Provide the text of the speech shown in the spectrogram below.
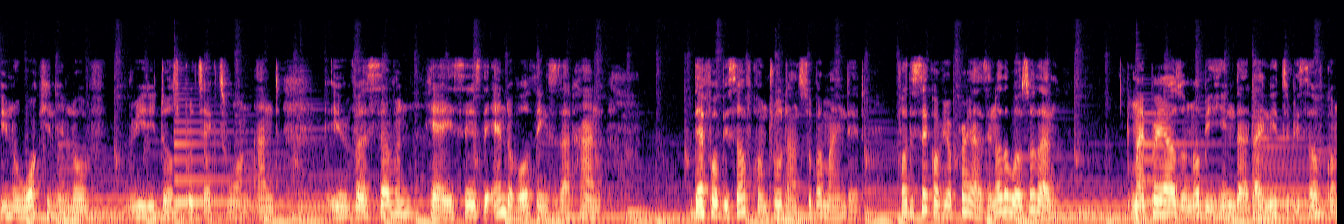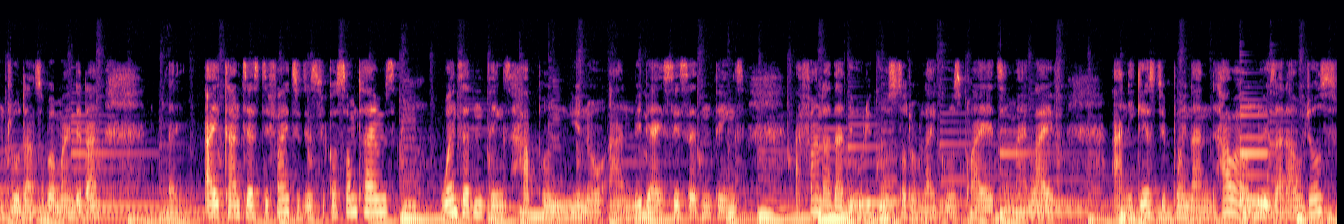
you know, walking in love really does protect one. And in verse 7 here, it says, The end of all things is at hand. Therefore, be self controlled and sober minded for the sake of your prayers. In other words, so that my prayers will not be hindered, I need to be self controlled and sober minded. And I can testify to this because sometimes when certain things happen, you know, and maybe I say certain things, I find out that the Holy Ghost sort of like goes quiet in my life and it gets to a point and how I'll know is that I'll just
